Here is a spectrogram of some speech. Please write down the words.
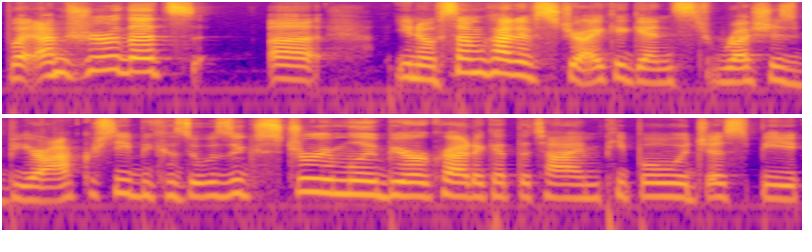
but I'm sure that's. Uh, you know, some kind of strike against Russia's bureaucracy because it was extremely bureaucratic at the time. People would just be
